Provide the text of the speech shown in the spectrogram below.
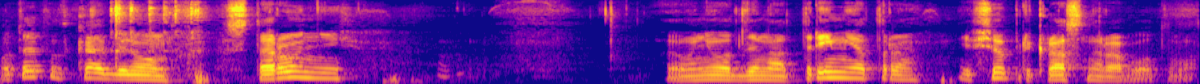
вот этот кабель, он сторонний, у него длина 3 метра, и все прекрасно работало.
